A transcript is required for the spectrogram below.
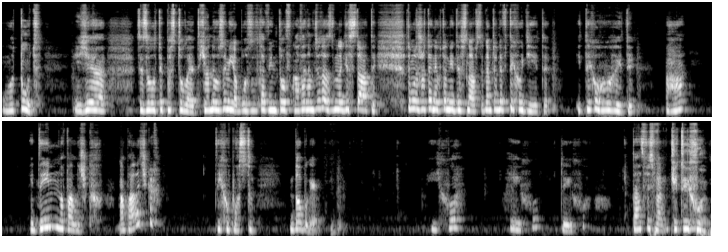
Отут. Є цей золотий пістолет. Я не розумію, або золота вінтовка, але нам з мене дістати. Тому що ти ніхто не дізнався. Нам треба втихо діяти. І тихо говорити. Ага. Іди на паличках. На паличках? Тихо просто. Добре. Тихо. Тихо. Тихо. Зараз візьмемо. Чи тихо?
